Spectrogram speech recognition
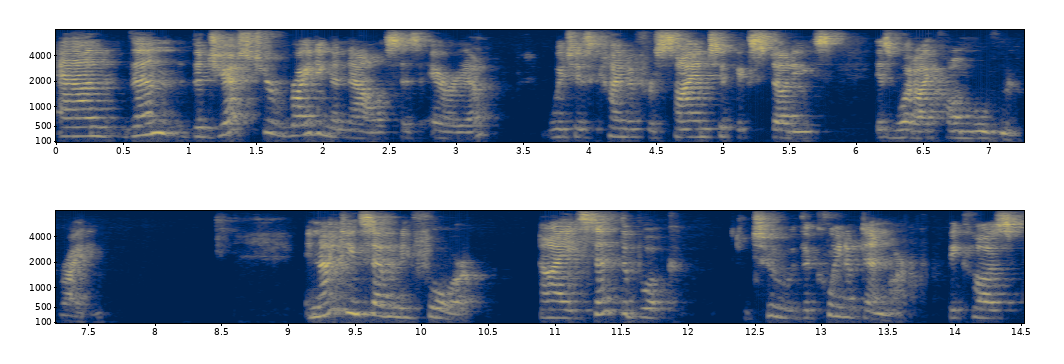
And then the gesture writing analysis area which is kind of for scientific studies, is what I call movement writing. In 1974, I sent the book to the Queen of Denmark because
